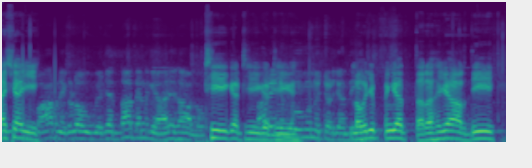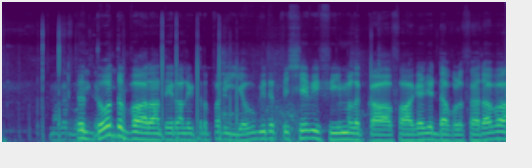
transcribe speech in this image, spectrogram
ਅੱਛਾ ਜੀ। ਬਾਹਰ ਨਿਕਲ ਆਊਗੇ ਜੇ ਅੱਧਾ ਦਿਨ ਗਿਆ ਜੇ ਲਓ। ਠੀਕ ਹੈ ਠੀਕ ਹੈ ਠੀਕ ਜਾਂਦੀ ਲਓ ਜੀ 75000 ਦੀ ਤੇ ਦੁੱਧ 12 13 ਲੀਟਰ ਭਰੀ ਜਾਊਗੀ ਤੇ ਪਿੱਛੇ ਵੀ ਫੀਮੇਲ ਕਾਫ ਆ ਗਿਆ ਜੇ ਡਬਲ ਫੈਰਾ ਵਾ।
